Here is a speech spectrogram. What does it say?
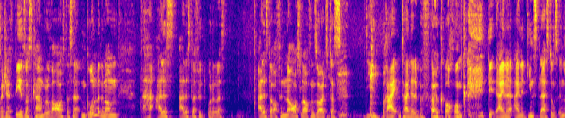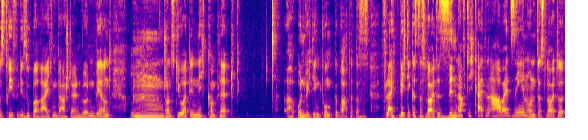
bei Jeff Bezos kam wohl raus, dass er im Grunde genommen äh, alles, alles dafür oder das alles darauf hinauslaufen sollte, dass die breiten Teile der Bevölkerung die eine, eine Dienstleistungsindustrie für die Superreichen darstellen würden, während mhm. John Stewart den nicht komplett äh, unwichtigen Punkt gebracht hat, dass es vielleicht wichtig ist, dass Leute Sinnhaftigkeit in Arbeit sehen und dass Leute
